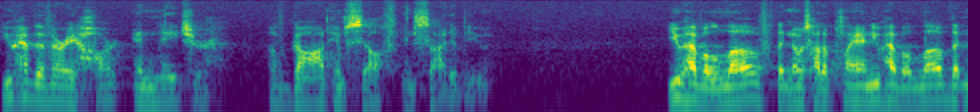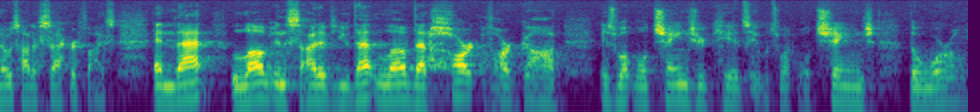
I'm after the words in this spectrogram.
you have the very heart and nature of God Himself inside of you. You have a love that knows how to plan. You have a love that knows how to sacrifice. And that love inside of you, that love, that heart of our God, is what will change your kids. It's what will change the world.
